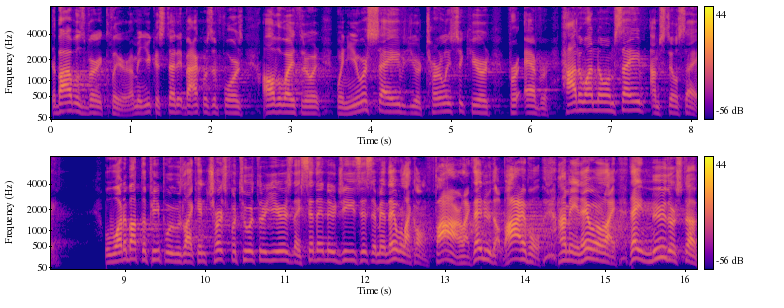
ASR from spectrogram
The Bible is very clear. I mean, you can study it backwards and forwards all the way through it. When you are saved, you're eternally secured forever. How do I know I'm saved? I'm still saved. Well, what about the people who was like in church for two or three years? They said they knew Jesus. I mean, they were like on fire, like they knew the Bible. I mean, they were like, they knew their stuff.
